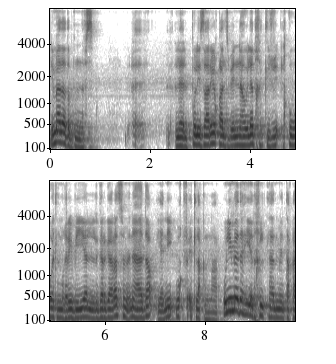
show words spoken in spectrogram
لماذا ضبط النفس؟ البوليزاريو قالت بأنه إلا دخلت القوات المغربية للقرقارات فمعنى هذا يعني وقف إطلاق النار. ولماذا هي دخلت لهذه المنطقة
